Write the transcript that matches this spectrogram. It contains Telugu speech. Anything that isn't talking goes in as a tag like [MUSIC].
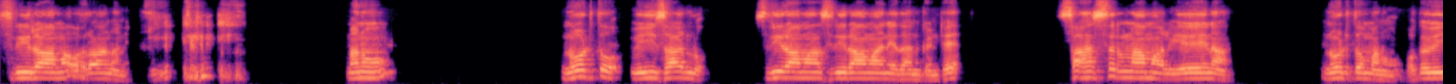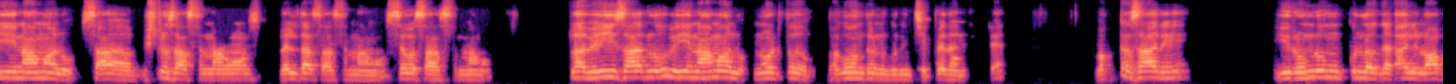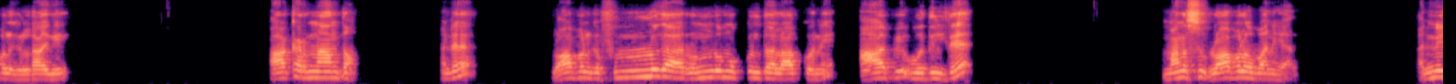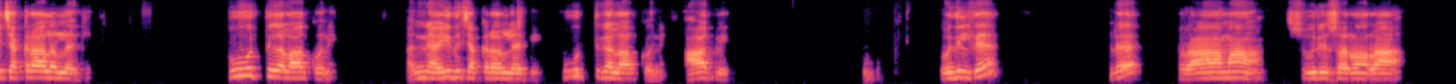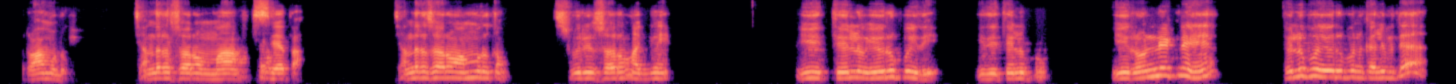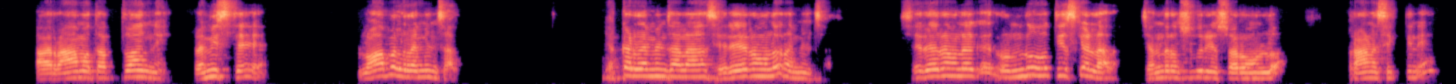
శ్రీరామ వరానని మనం నోటితో వెయ్యి సార్లు శ్రీరామ శ్రీరామ అనే దానికంటే సహస్రనామాలు ఏనా నోటితో మనం ఒక వెయ్యి నామాలు సా విష్ణు సహస్రనామం లలితా సహస్రనామం శివ సహస్రనామం ఇట్లా వెయ్యి సార్లు వెయ్యి నామాలు నోటితో భగవంతుని గురించి చెప్పేదానికంటే ఒక్కసారి ఈ రెండు ముక్కుల్లో గాలి లోపలికి లాగి ఆకర్ణాంతం. అంటే లోపలికి ఫుల్గా రెండు ముక్కులతో లాక్కొని ఆపి వదిలితే మనసు లోపలికి పనియాలి అన్ని చక్రాలలోకి పూర్తిగా లాక్కొని అన్ని ఐదు చక్రాల్లోకి పూర్తిగా లాక్కొని ఆపి వదిలితే అంటే రామ సూర్యస్వరం రా రాముడు చంద్రస్వరం మా సీత. చంద్రస్వరం అమృతం సూర్యస్వరం అగ్ని. ఈ తెలు ఎరుపు ఇది ఇది తెలుపు. ఈ రెండింటిని తెలుపు ఎరుపుని కలిపితే ఆ రామతత్వాన్ని రమిస్తే లోపల రమించాలి. ఎక్కడ రమించాలా? శరీరంలో రమించాలి. శరీరంలోకి రెండు తీసుకెళ్ళాలి. చంద్ర సూర్య స్వరంలో ప్రాణశక్తిని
